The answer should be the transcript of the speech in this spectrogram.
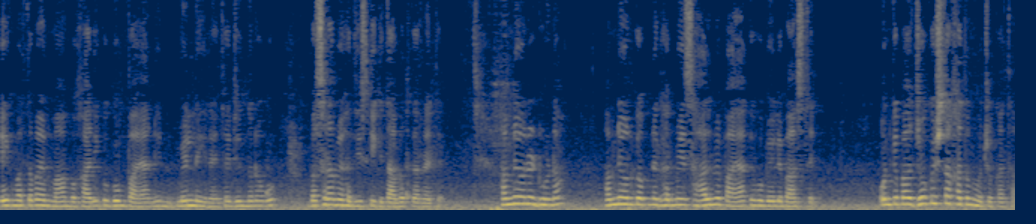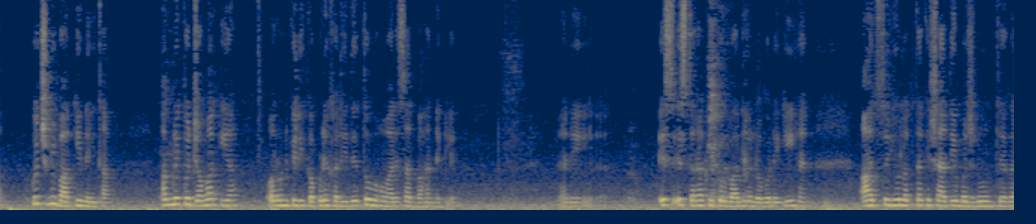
ایک مرتبہ امام بخاری کو گم پایا، نہیں، مل نہیں رہے تھے، جن دنوں وہ بسرا میں حدیث کی کتابت کر رہے تھے۔ ہم نے انہیں ڈھونڈا، ہم نے ان کو اپنے گھر میں اس حال میں پایا کہ وہ بے لباس تھے۔ ان کے پاس جو کچھ تھا ختم ہو چکا تھا، کچھ بھی باقی نہیں تھا۔ ہم نے کچھ جمع کیا اور ان کے لیے کپڑے خریدے تو وہ ہمارے ساتھ باہر نکلے۔ یعنی اس اس طرح کی قربانیاں لوگوں نے کی ہیں۔ آج تو یوں لگتا ہے کہ شاید یہ مجنون تھے۔ اگر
